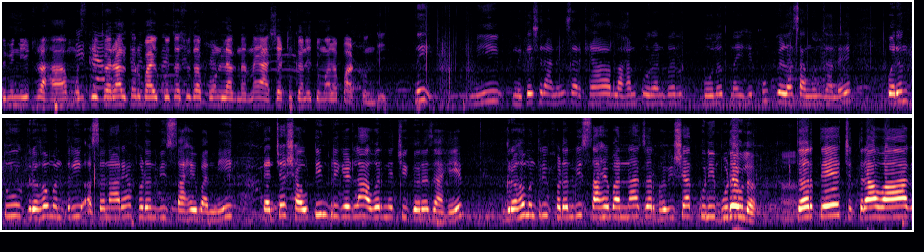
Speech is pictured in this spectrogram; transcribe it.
तुम्ही नीट राहा मस्ती कराल तर बायकोचा सुद्धा फोन लागणार नाही अशा ठिकाणी तुम्हाला पाठवून देईल. नाही मी नितेश राणेंसारख्या लहान पोरांवर बोलत नाही हे खूप वेळा सांगून झालंय. परंतु गृहमंत्री असणाऱ्या फडणवीस साहेबांनी त्यांच्या शाउटिंग ब्रिगेडला आवरण्याची गरज आहे. गृहमंत्री फडणवीस साहेबांना जर भविष्यात कुणी बुडवलं तर ते चित्रा वाघ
